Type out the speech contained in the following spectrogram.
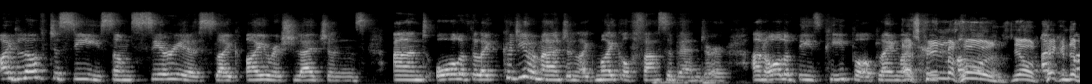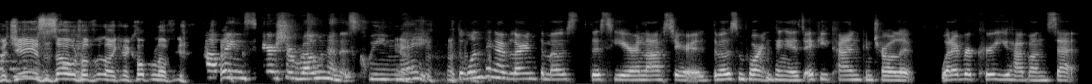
I'd love to see some serious like Irish legends and all of the like. Could you imagine like Michael Fassbender and all of these people playing like That's Queen McCool, you know, kicking the bejesus out of like a couple of. having Saoirse Ronan as Queen Yeah. Maeve. But the one thing I've learned the most this year and last year, the most important thing is if you can control it, whatever crew you have on set,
